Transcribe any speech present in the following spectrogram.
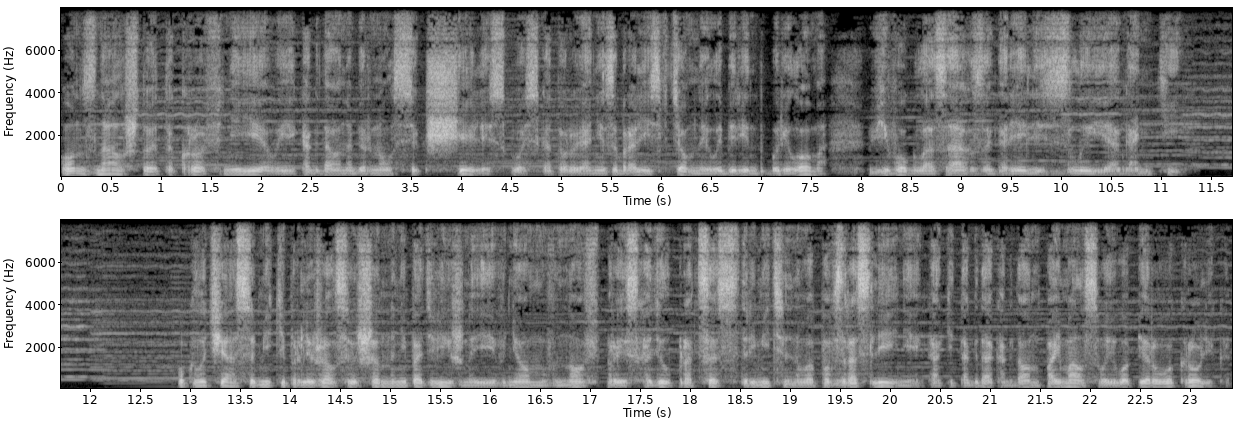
Он знал, что это кровь не Евы, и когда он обернулся к щели, сквозь которую они забрались в темный лабиринт бурелома, в его глазах загорелись злые огоньки. Около часа Микки пролежал совершенно неподвижно, и в нем вновь происходил процесс стремительного повзросления, как и тогда, когда он поймал своего первого кролика.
